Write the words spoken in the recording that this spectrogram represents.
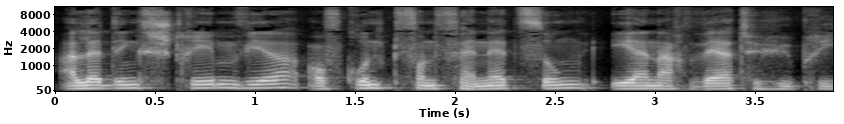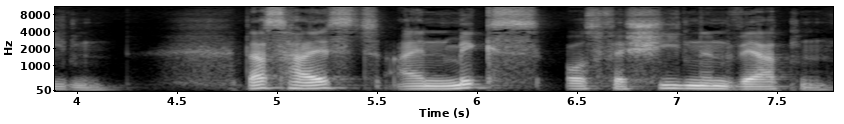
allerdings streben wir aufgrund von Vernetzung eher nach Wertehybriden. Das heißt, einen Mix aus verschiedenen Werten.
